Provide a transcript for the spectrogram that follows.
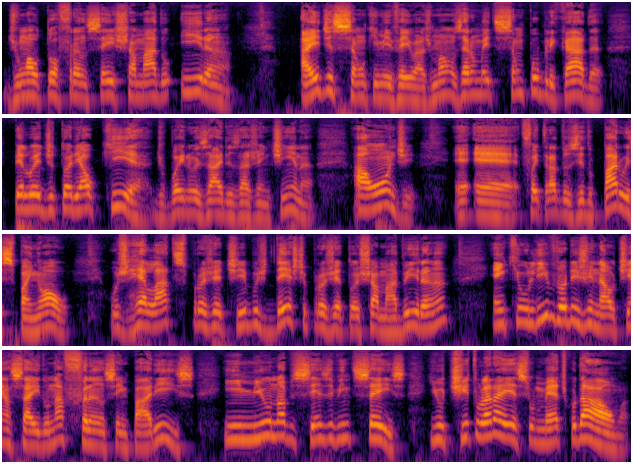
de um autor francês chamado Irã. A edição que me veio às mãos era uma edição publicada pelo editorial Kier, de Buenos Aires, Argentina, aonde é, é, foi traduzido para o espanhol os relatos projetivos deste projetor chamado Irã, em que o livro original tinha saído na França, em Paris, em 1926, e o título era esse, O Médico da Alma.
